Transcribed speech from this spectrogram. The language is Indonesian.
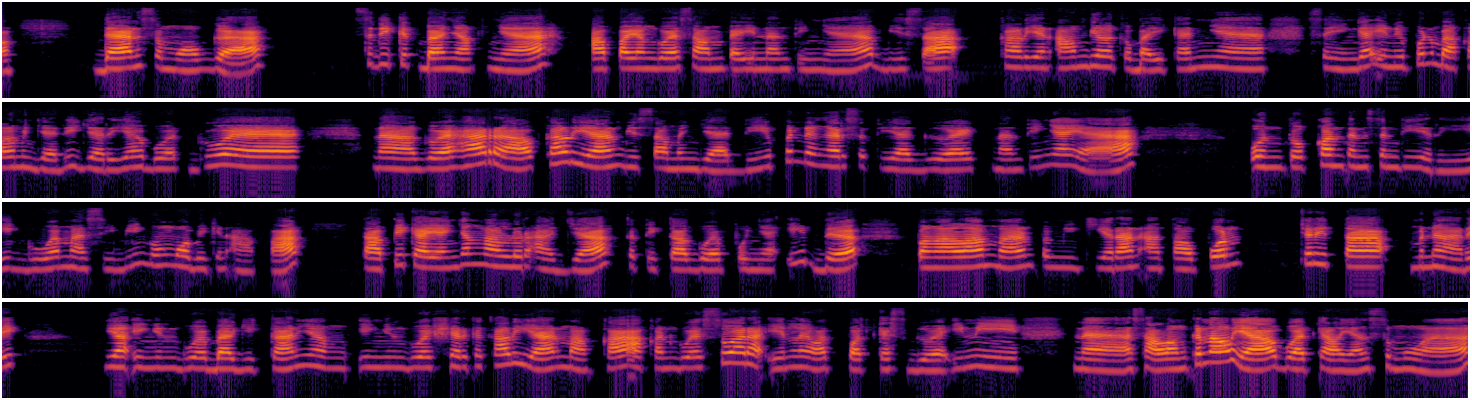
Dan semoga sedikit banyaknya apa yang gue sampaikan nantinya bisa kalian ambil kebaikannya. Sehingga ini pun bakal menjadi jariah buat gue. Nah, gue harap kalian bisa menjadi pendengar setia gue nantinya ya. Untuk konten sendiri, gue masih bingung mau bikin apa. Tapi kayaknya ngalur aja ketika gue punya ide, pengalaman, pemikiran, ataupun cerita menarik yang ingin gue bagikan, yang ingin gue share ke kalian, maka akan gue suarain lewat podcast gue ini. Nah, salam kenal ya buat kalian semua.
